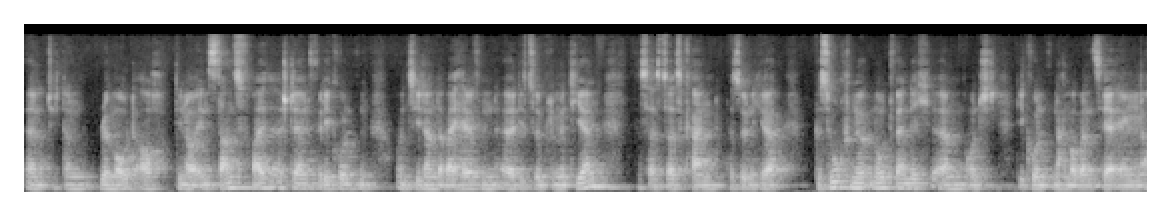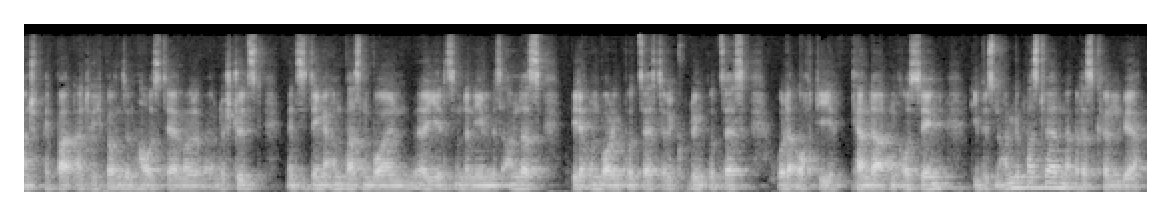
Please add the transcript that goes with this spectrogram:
äh, natürlich dann remote auch die neue Instanz freistellen für die Kunden und sie dann dabei helfen, äh, die zu implementieren. Das heißt, da ist kein persönlicher Besuch notwendig ähm, und die Kunden haben aber einen sehr engen Ansprechpartner natürlich bei uns im Haus, der immer dabei unterstützt, wenn sie Dinge anpassen wollen. Äh, jedes Unternehmen ist anders, wie der Onboarding-Prozess, der Recruiting-Prozess oder auch die Kerndaten aussehen. Die müssen angepasst werden, aber das können wir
